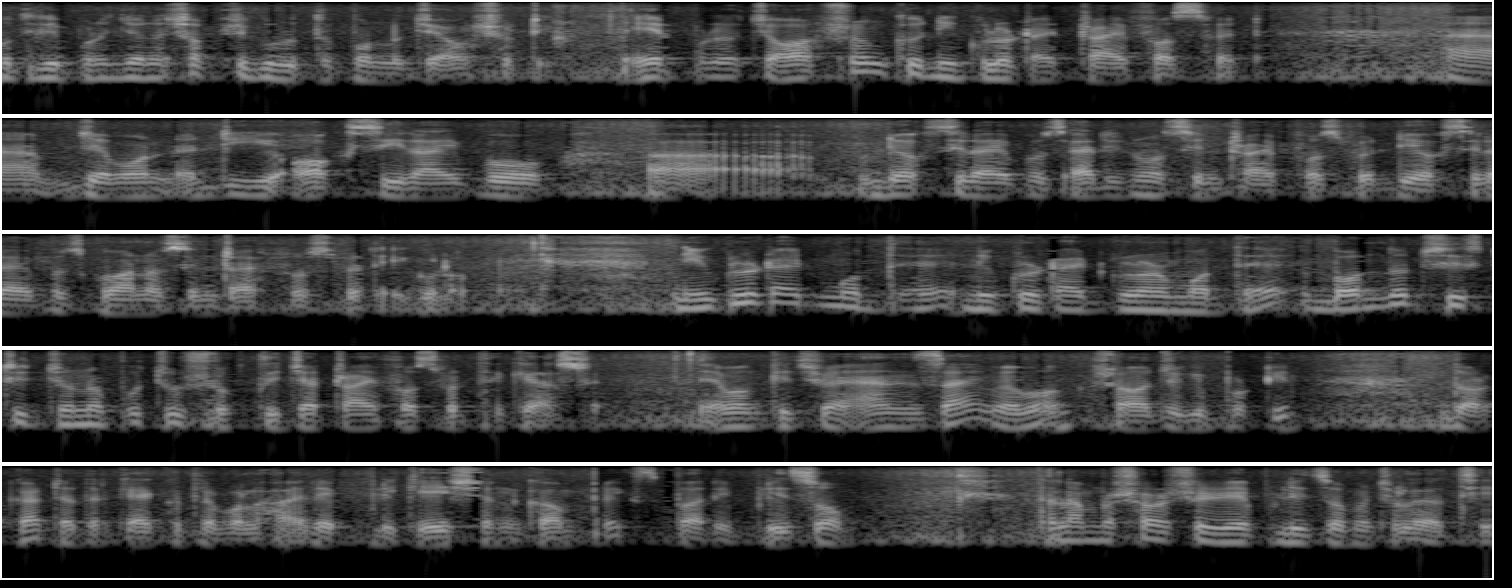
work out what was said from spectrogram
প্রতিলিপনের জন্য সবচেয়ে গুরুত্বপূর্ণ যে অংশটি। এরপরে হচ্ছে অসংখ্য নিউক্লিওটাইড ট্রাইফসফেট যেমন deoxyribo deoxyribose adenosine triphosphate, deoxyribose guanosine triphosphate এগুলো। নিউক্লিওটাইড মধ্যে নিউক্লিওটাইডগুলোর মধ্যে বন্ধন সৃষ্টির জন্য প্রচুর শক্তি যা ট্রাইফসফেট থেকে আসে এবং কিছু এনজাইম এবং সহযোগী প্রোটিন দরকার যাদেরকে একত্রে বলা হয় রেপ্লিকেশন কমপ্লেক্স বা রেপ্লিজোম। তাহলে আমরা সরাসরি রেপ্লিজোমে চলে যাচ্ছি।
